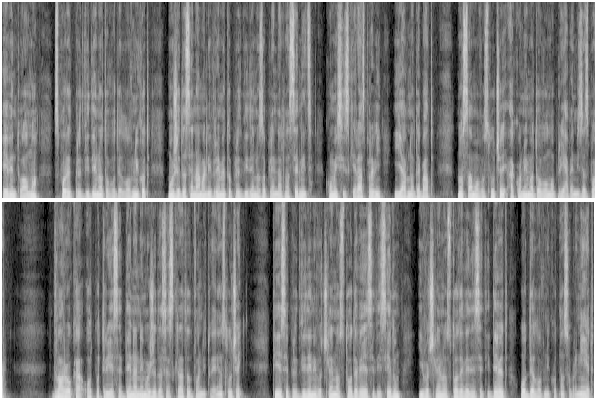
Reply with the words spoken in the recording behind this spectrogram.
Евентуално, според предвиденото во деловникот, може да се намали времето предвидено за пленарна седница, комисиски расправи и јавна дебата, но само во случај ако нема доволно пријавени за збор. Два рока од по 30 дена не може да се скратат во ниту еден случај. Тие се предвидени во членот 197 и во членот 199 од деловникот на собранието.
